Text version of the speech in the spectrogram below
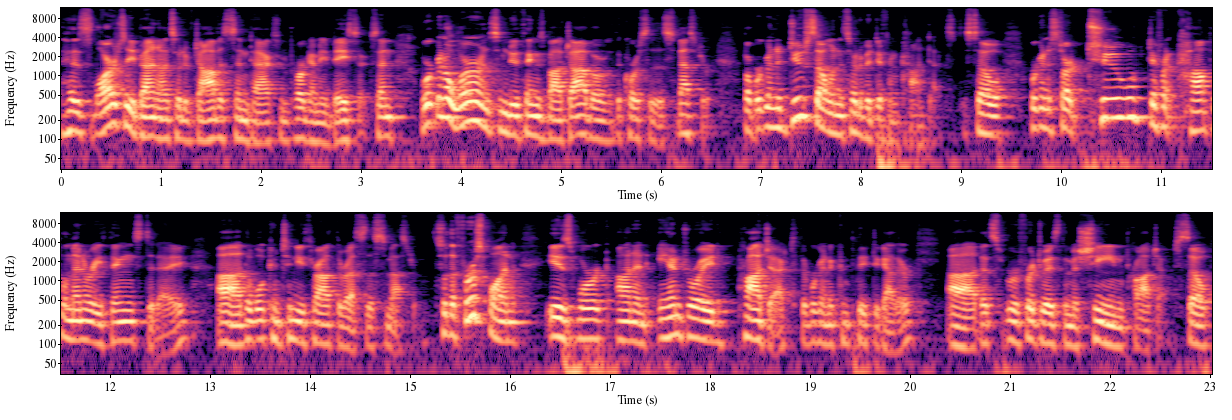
has largely been on sort of Java syntax and programming basics. And we're going to learn some new things about Java over the course of the semester, but we're going to do so in a sort of a different context. So we're going to start two different complementary things today uh, that will continue throughout the rest of the semester. So the first one is work on an Android project that we're going to complete together. Uh, that's referred to as the machine project. So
